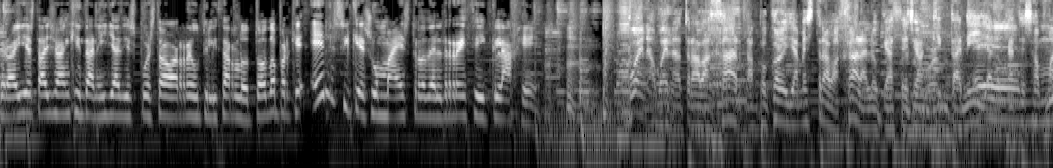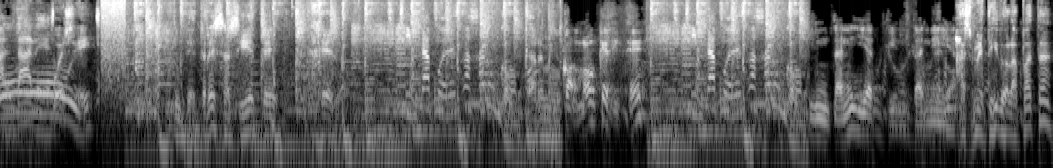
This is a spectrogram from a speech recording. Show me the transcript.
pero ahí está Joan Quintanilla dispuesto a reutilizarlo todo, porque él sí que es un maestro del reciclaje. Bueno, bueno, trabajar. Tampoco lo llames trabajar a lo que hace Joan Quintanilla. lo que hace son maldades. Pues sí. De 3 a 7, Gelo. Quinta, ¿puedes bajar un poco? Carmen. ¿Cómo? ¿Qué dice? Quinta, ¿puedes bajar un poco? Quintanilla, Quintanilla. ¿Has metido la pata?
